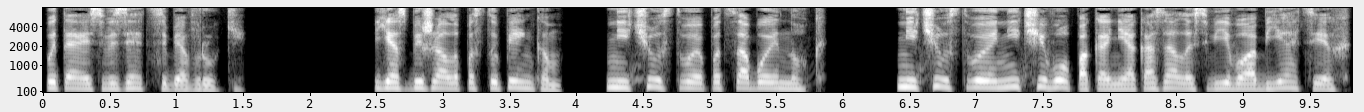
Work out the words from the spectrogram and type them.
пытаясь взять себя в руки. Я сбежала по ступенькам, не чувствуя под собой ног, не чувствуя ничего, пока не оказалась в его объятиях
